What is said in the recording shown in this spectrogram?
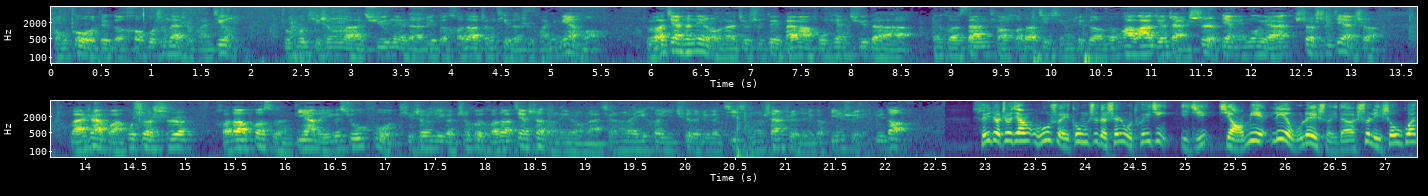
重构这个河湖生态水环境，逐步提升了区域内的这个河道整体的水环境面貌。主要建设内容呢，就是对白马湖片区的任河三条河道进行这个文化挖掘展示、便民公园设施建设、完善管护设施。河道破损堤岸的一个修复，提升这个智慧河道建设等内容呢，形成了一河一区的这个激情山水的这个滨水绿道。随着浙江五水共治的深入推进，以及剿灭劣五类水的顺利收官，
